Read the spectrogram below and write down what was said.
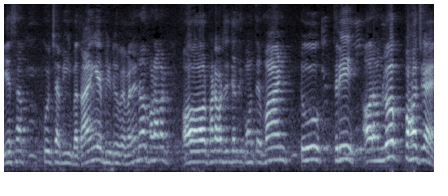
ये सब कुछ अभी बताएँगे वीडियो में मैंने फटाफट। और फटाफट से जल्दी पहुँचते वन टू थ्री और हम लोग पहुँच गए।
